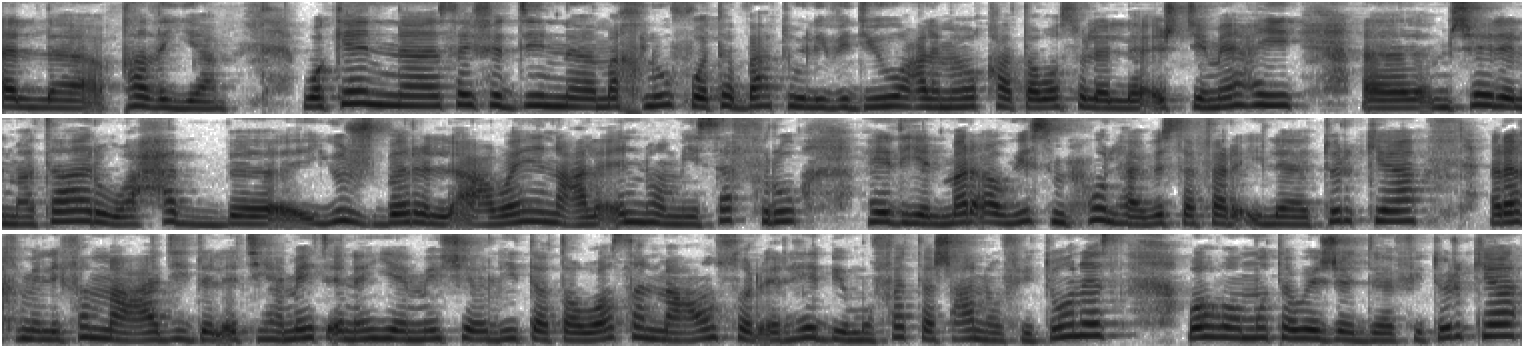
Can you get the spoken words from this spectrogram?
القضية. وكان سيف الدين مخلوف وتبعت لفيديو على مواقع التواصل الاجتماعي مشى للمطار وحب يجبر الأعوان على أنهم يسفروا هذه المرأة ويسمحوا لها بالسفر إلى تركيا رغم اللي فما عديد الاتهامات أن هي ماشية لتطور تواصل مع عنصر إرهابي مفتش عنه في تونس وهو متواجد في تركيا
